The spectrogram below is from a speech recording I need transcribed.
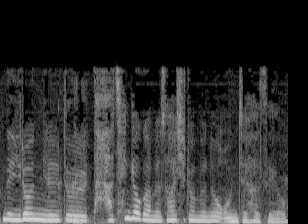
근데 이런 일들 다 챙겨가면서 하시려면 언제 하세요?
